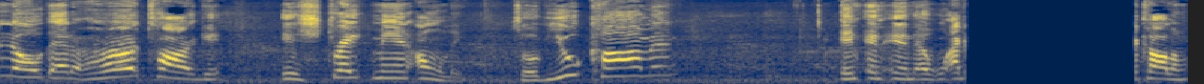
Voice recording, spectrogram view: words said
know that her target is straight men only. So if you coming, and and and uh, I call them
